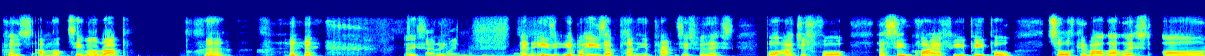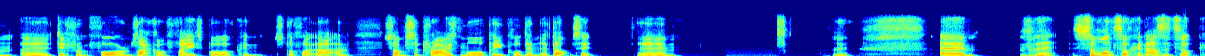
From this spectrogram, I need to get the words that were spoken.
because I'm not Timo Rab. Basically, and he's yeah, but he's had plenty of practice with this. But I just thought I've seen quite a few people talking about that list on uh, different forums, like on Facebook and stuff like that. And so I'm surprised more people didn't adopt it. Um, yeah. um, someone took an Auzituck.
